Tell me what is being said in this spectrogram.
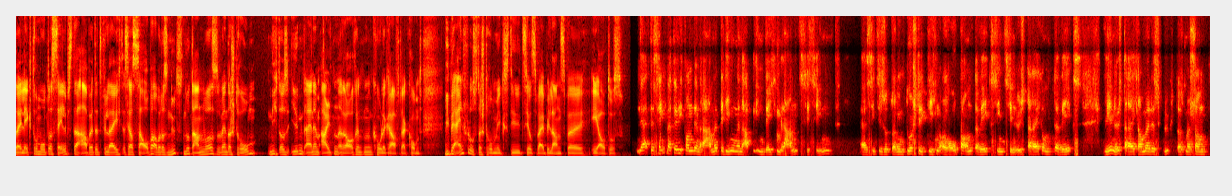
Der Elektromotor selbst, der arbeitet vielleicht sehr sauber, aber das nützt nur dann was, wenn der Strom nicht aus irgendeinem alten, rauchenden Kohlekraftwerk kommt. Wie beeinflusst der Strommix die CO2-Bilanz bei E-Autos? Ja, das hängt natürlich von den Rahmenbedingungen ab, in welchem Land Sie sind. Äh, sind Sie sozusagen im durchschnittlichen Europa unterwegs? Sind Sie in Österreich unterwegs? Wir in Österreich haben ja das Glück, dass wir schon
